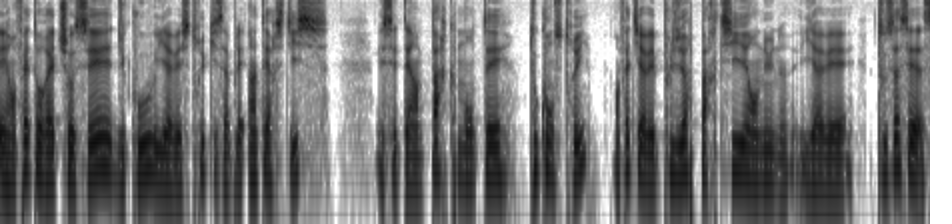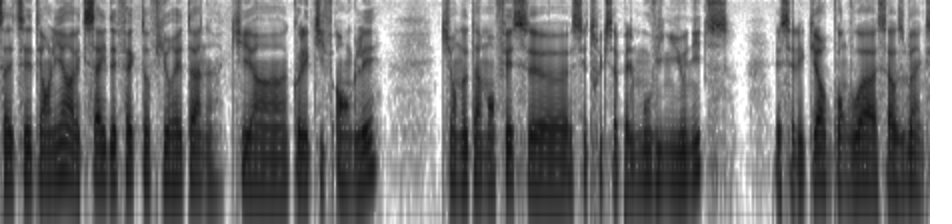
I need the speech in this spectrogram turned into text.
et en fait au rez-de-chaussée du coup il y avait ce truc qui s'appelait Interstice et c'était un parc monté tout construit. En fait, il y avait plusieurs parties en une. Il y avait tout ça, c'était en lien avec Side Effect of Urethane, qui est un collectif anglais qui ont notamment fait ce- ces trucs qui s'appellent Moving Units. Et c'est les curbs qu'on voit à South Banks.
